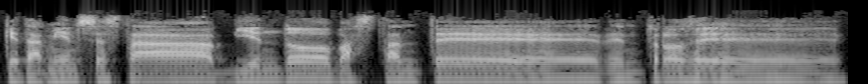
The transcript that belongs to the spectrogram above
que también se está viendo bastante dentro de,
